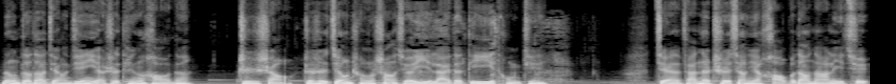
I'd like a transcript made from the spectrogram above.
能得到奖金也是挺好的。至少这是江城上学以来的第一桶金。简凡的吃相也好不到哪里去，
